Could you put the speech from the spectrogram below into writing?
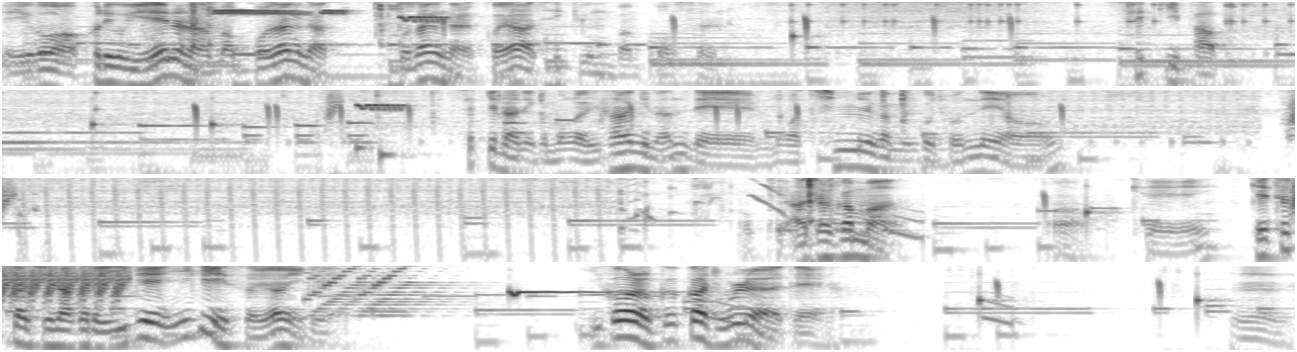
이거 그리고 얘는 아마 고장이 났 고장이 날 거야. 새끼 운반 버스는. 새끼 밥. 새끼라니까 뭔가 이상하긴 한데 뭔가 친밀감 있고 좋네요. 잠깐만. 어 오케이 개척다 지나 그래 이게 이게 있어요 이게. 이걸 끝까지 올려야 돼. 음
